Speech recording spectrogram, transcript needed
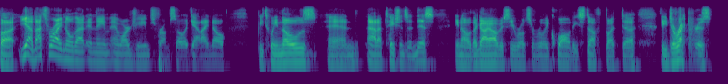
But yeah, that's where I know that name M.R. James from. So again, I know between those and adaptations in this, you know, the guy obviously wrote some really quality stuff. But uh, the director is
